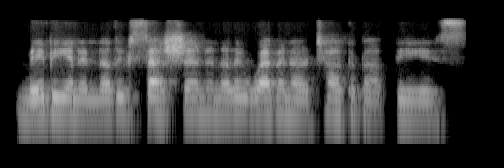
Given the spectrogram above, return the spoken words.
maybe in another session, another webinar, talk about these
